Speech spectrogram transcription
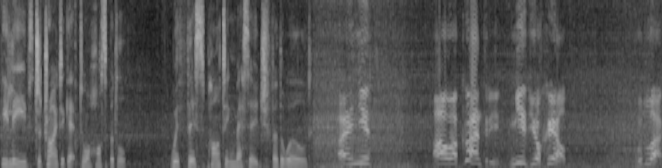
He leaves to try to get to a hospital with this parting message for the world. I need our country need your help. Good luck.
